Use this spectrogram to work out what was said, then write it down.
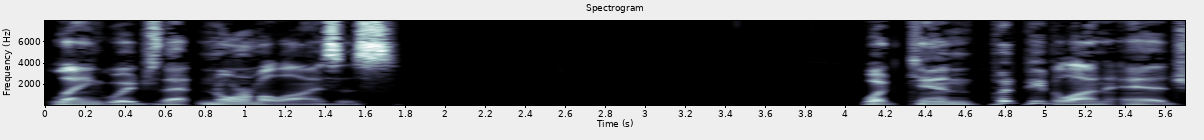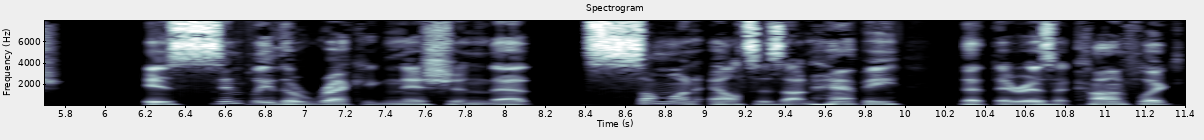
Language that normalizes. What can put people on edge is simply the recognition that someone else is unhappy, that there is a conflict,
